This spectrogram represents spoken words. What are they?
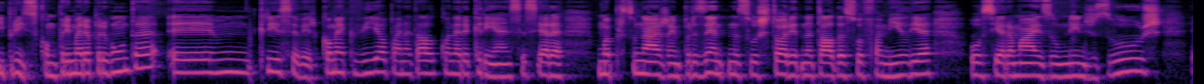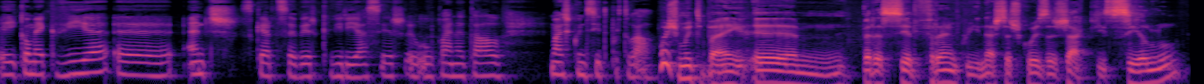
E por isso, como primeira pergunta, um, ehm, queria saber como é que via o Pai Natal quando era criança, se era uma personagem presente na sua história de Natal da sua família, ou se era mais o Menino Jesus, e como é que via, uh, antes sequer de saber que viria a ser o Pai Natal mais conhecido de Portugal? Pois muito bem, ehm, para ser franco e nestas coisas já quis sê-lo, Uh,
